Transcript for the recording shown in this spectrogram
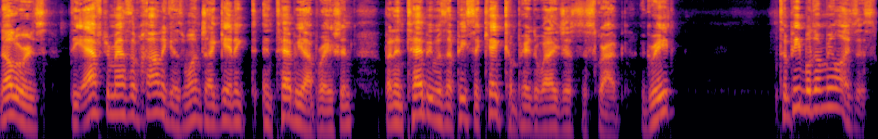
In other words, the aftermath of Hanukkah is one gigantic Entebbe operation, but Entebbe was a piece of cake compared to what I just described. Agreed? So people don't realize this.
